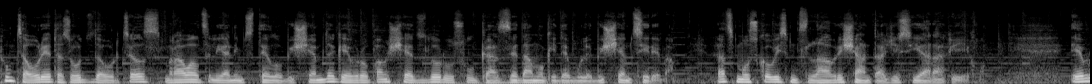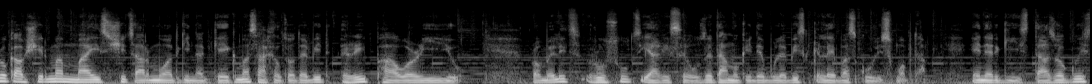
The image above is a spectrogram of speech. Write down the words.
თუმცა 2022 წელს მრავალწლიანი მცდელობის შემდეგ ევროპამ შეძლო რუსულ გაზზე დამოკიდებულების შემცირება, რაც მოსკოვის მძლავრი შანტაჟის იარაღი იყო. ევროკავშირმა მაისში წარმოადგინა გეგმა სახელწოდებით Repower EU, რომელიც რუსულ წიაღისეულზე დამოკიდებულების კლებას გულისხმობდა. ენერგიის დაზოგვის,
